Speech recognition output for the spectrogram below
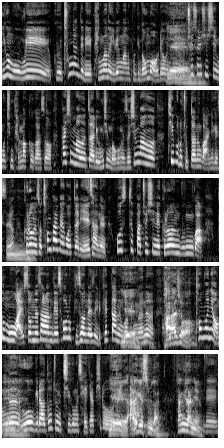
이건 뭐 우리 그 청년들이 100만 원, 200만 원 벌기 너무 어려운데 예. 최순실 씨 뭐 지금 덴마크 가서 80만 원짜리 음식 먹으면서 10만 원 팁으로 줬다는 거 아니겠어요? 음. 그러면서 1,800원짜리 예산을 호스트바 출신의 그런 분과 또 뭐 알 수 없는 사람들이 서로 비선해서 이렇게 했다는 걸 예. 보면은 관하죠. 터, 무니없는 예. 의혹이라도 좀 지금은 제기할 필요도 예, 있다. 알겠습니다. 장 기자님. 네.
